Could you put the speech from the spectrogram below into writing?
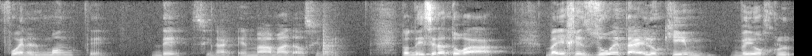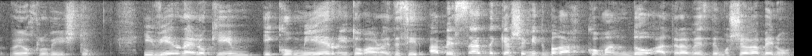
fue en el monte de Sinai, en Mahamad al-Sinai, donde dice la Torah, Elohim y vieron a Elohim y comieron y tomaron. Es decir, a pesar de que Hashem Baraj comandó a través de Moshe Rabenu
